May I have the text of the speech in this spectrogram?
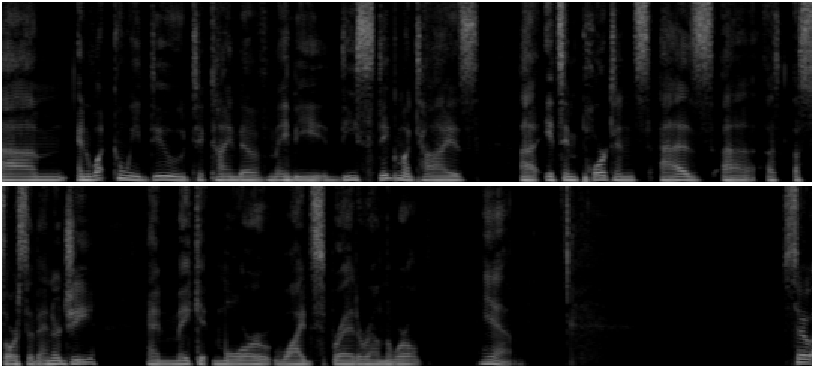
um, and what can we do to kind of maybe destigmatize uh, its importance as a, a, a source of energy and make it more widespread around the world? Yeah. So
